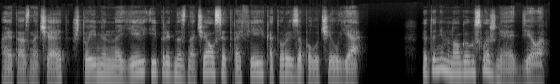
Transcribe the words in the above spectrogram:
а это означает, что именно ей и предназначался трофей, который заполучил я. Это немного усложняет дело.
